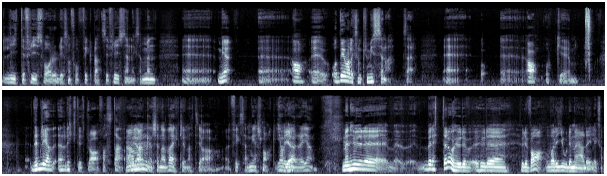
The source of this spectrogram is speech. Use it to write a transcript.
lite frysvaror, det som fick plats i frysen. Liksom. Men, eh, men jag, eh, ja, och det var liksom premisserna. Så här. Eh, eh, ja, och eh, det blev en riktigt bra fasta. Ja, och jag men- kan känna verkligen att jag fick så mer smak. Jag vill Ja. göra det igen. Men hur... eh, Berätta då hur det, hur det, hur det var och vad det gjorde med dig liksom.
